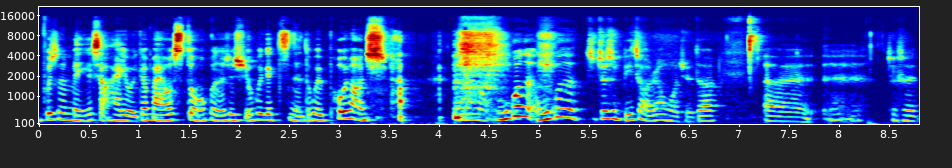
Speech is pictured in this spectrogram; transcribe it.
不是每个小孩有一个 milestone 或者是学会一个技能都会 PO 上去吗？嗯，吴国的无过的就是比较让我觉得，呃呃，就是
